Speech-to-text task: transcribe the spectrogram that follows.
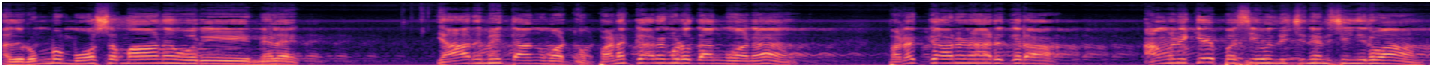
அது ரொம்ப மோசமான ஒரு நிலை. யாருமே தாங்க மாட்டோம். பணக்காரன் கூட தாங்குவானா? பணக்காரனாக இருக்கிறான். அவனுக்கே பசி வந்துச்சுன்னு என்ன செஞ்சிருவான்?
